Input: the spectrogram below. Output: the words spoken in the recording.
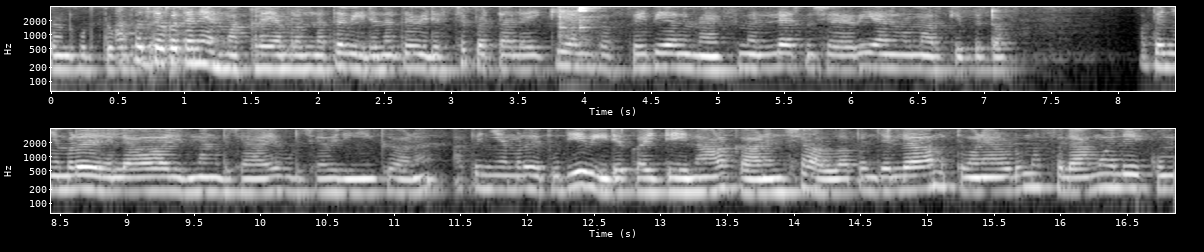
കണ്ട് കൊടുത്ത് അപ്പോൾ ഇതൊക്കെ തന്നെയാണ് മക്കളെ. നമ്മൾ ഇന്നത്തെ വീഡിയോ ഇന്നത്തെ വീഡിയോ ഇഷ്ടപ്പെട്ടാൽ ലൈക്ക് ചെയ്യാനും സബ്സ്ക്രൈബ് ചെയ്യാനും മാക്സിമം എല്ലാവർക്കും ഷെയർ ചെയ്യാനും മറക്കരുത് കേട്ടോ അപ്പം നമ്മൾ എല്ലാവരും ഇരുന്ന് അങ്ങോട്ട് ചായ കുടിച്ചാൽ ഒരുങ്ങിക്കുകയാണ് അപ്പം നമ്മൾ പുതിയ വീഡിയോ ഒക്കെ ആയിട്ട് നാളെ കാണാം ഇൻഷാ അള്ളാ. അപ്പം എല്ലാ മുത്തുമണിയോടും അസ്സലാമു അലൈക്കും.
